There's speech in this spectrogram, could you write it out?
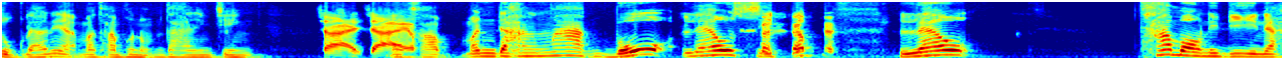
สุกแล้วเนี่ย มาทำขนมตาลจริงใช่ใช่ๆนะครับ มันดังมากโบ๊ะแล้วสิแล้วแล้วถ้ามองดีๆนะ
